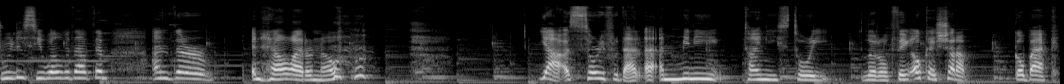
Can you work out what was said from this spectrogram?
really see well without them. And they're in hell, I don't know. yeah, uh, sorry for that. A, a mini, tiny story little thing. Okay, shut up. Go back.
